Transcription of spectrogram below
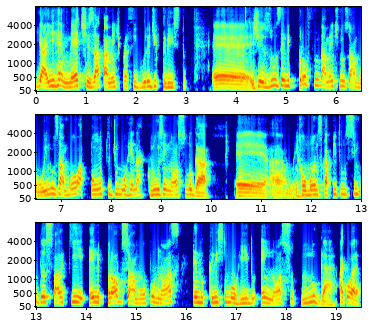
E aí remete exatamente para a figura de Cristo. É, Jesus ele profundamente nos amou e nos amou a ponto de morrer na cruz em nosso lugar. É, a, em Romanos capítulo 5, Deus fala que ele prova o seu amor por nós, tendo Cristo morrido em nosso lugar. Agora,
